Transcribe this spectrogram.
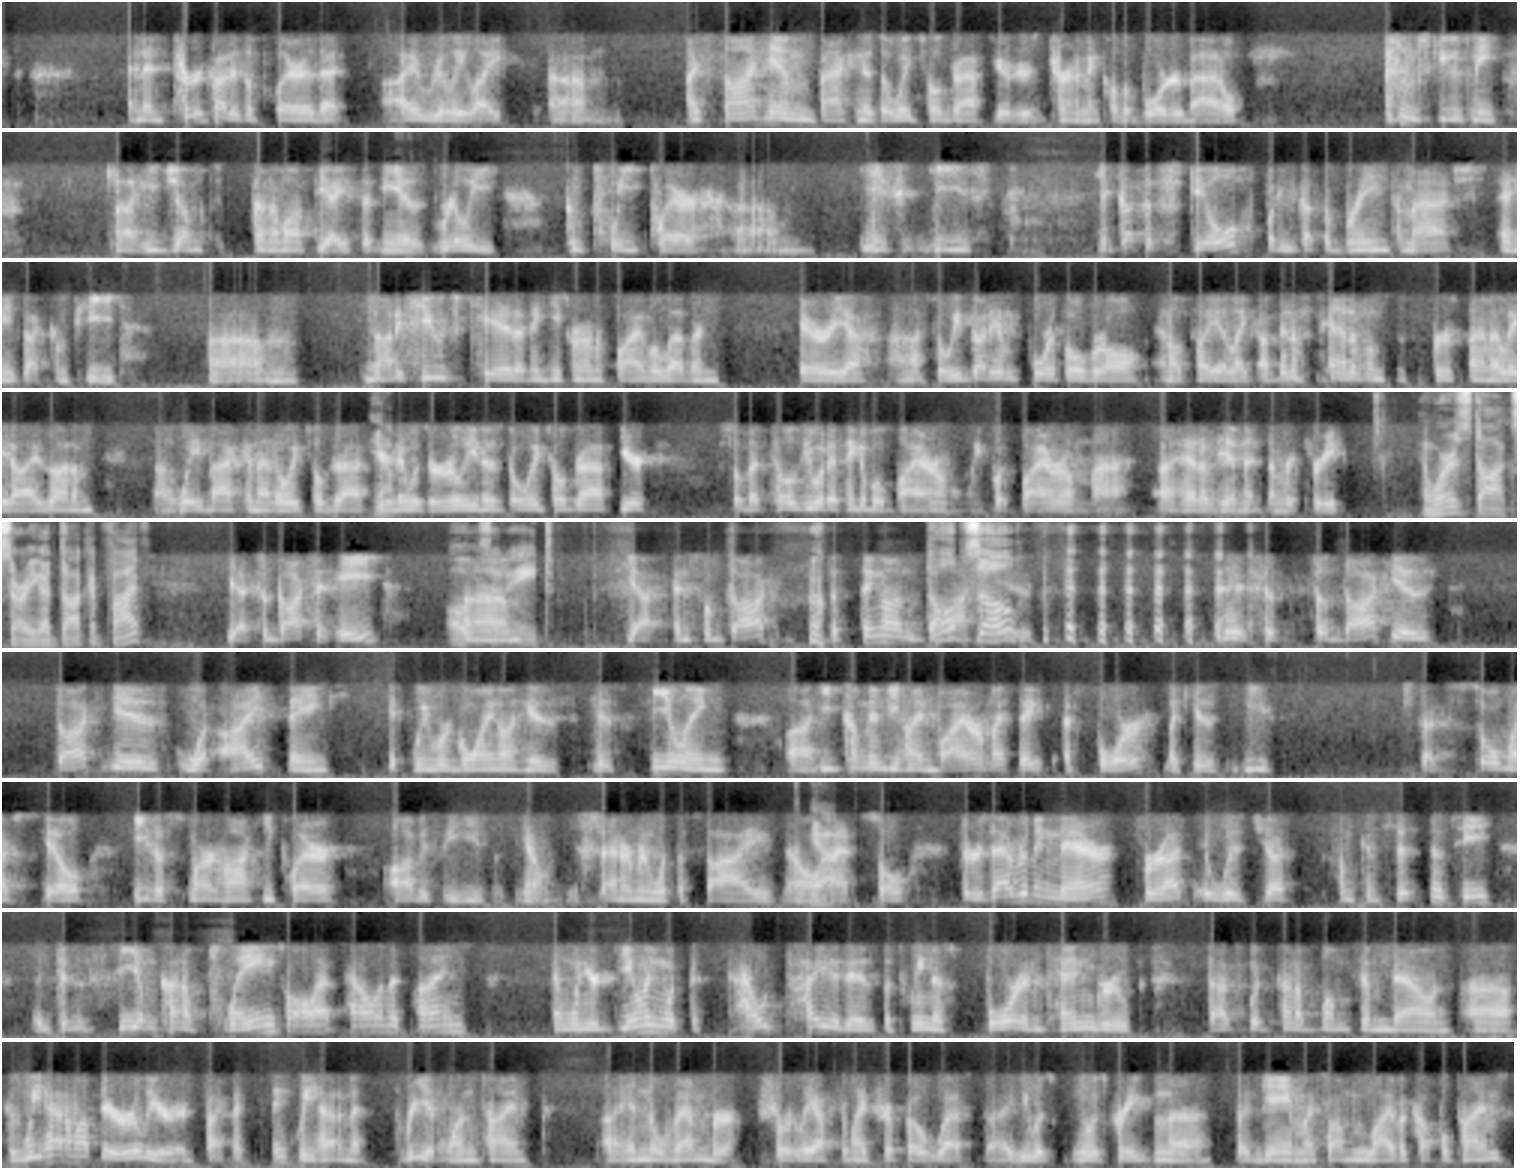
And then Turcotte is a player that I really like. Um, I saw him back in his OHL draft year. There's a tournament called the Border Battle. excuse me, uh, he jumped kind of off the ice at me as really complete player. Um, he's he's he's got the skill, but he's got the brain to match, and he's got compete. Um, not a huge kid. I think he's around a five eleven area. Uh, so we've got him fourth overall, and I'll tell you, like I've been a fan of him since the first time I laid eyes on him, uh, way back in that OHL draft year, and it was early in his OHL draft year. So that tells you what I think about Byram when we put Byram uh, ahead of him at number three. And where's Dach? Sorry, you got Dach at five? Yeah, so Dach's at eight. Oh, he's Um, at eight. Yeah, and so Dach, the thing on Dach Hope so. is, so, so Dach is Dach is what I think if we were going on his his ceiling, uh, he'd come in behind Byram. I think at four. Like his he's got so much skill. He's a smart hockey player. Obviously, he's you know centerman with the size and all Yeah. that. So there's everything there for us. It was just some consistency. I didn't see him kind of playing to all that talent at times. And when you're dealing with the, how tight it is between this four and ten group, that's what kind of bumped him down. Because we had him up there earlier. In fact, I think we had him at three at one time uh, in November, shortly after my trip out west. Uh, he was he was great in the, the game. I saw him live a couple times.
